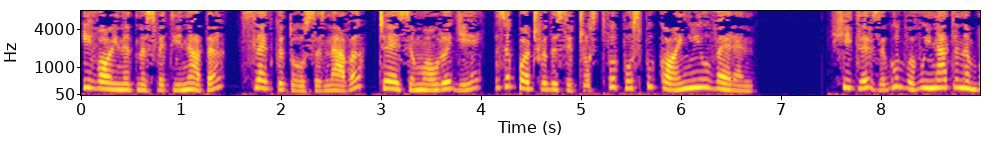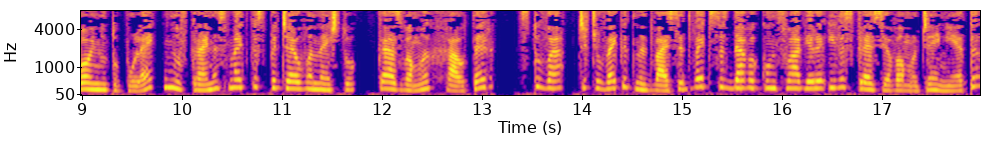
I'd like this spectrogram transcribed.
И войнат на светлината, след като осъзнава, че е само урадие, започва да се чувства по-спокоен и уверен. Хитлер загубва войната на бойното поле, но в крайна сметка спечелва нещо, казва Мъх Хаутер, с това, че човекът на 20 век създава концлагера и възкресява мъченията,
